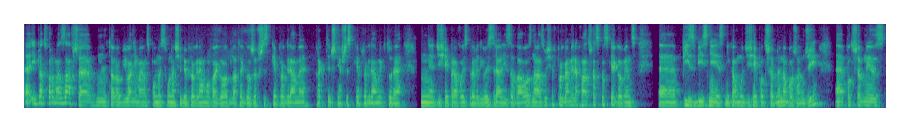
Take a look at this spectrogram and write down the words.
E, I Platforma zawsze mm, to robiła, nie mając pomysłu na siebie programowego, dlatego że wszystkie programy, praktycznie wszystkie programy, które mm, dzisiaj Prawo i Sprawiedliwość zrealizowało, znalazły się w programie Rafała Trzaskowskiego, więc e, PiS-BiS nie jest nikomu dzisiaj potrzebny, no bo rządzi. E, Potrzebny jest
